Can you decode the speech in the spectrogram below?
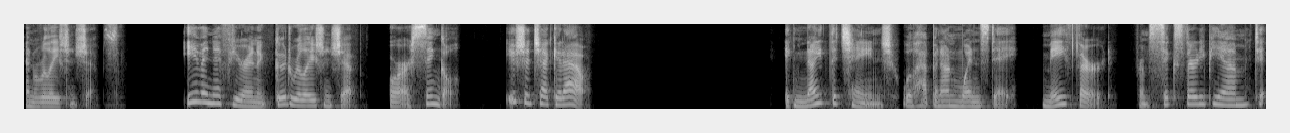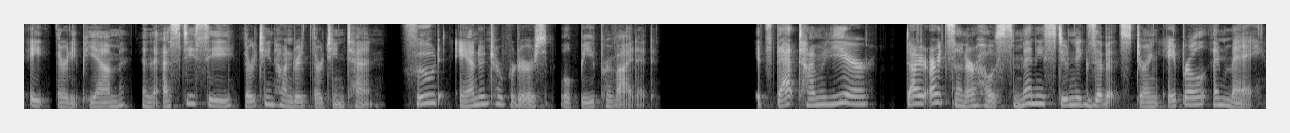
and relationships. Even if you're in a good relationship or are single, you should check it out. Ignite the Change will happen on Wednesday, May 3rd from 6:30 p.m. to 8:30 p.m. in the SDC 1300-1310. Food and interpreters will be provided. It's that time of year. Dyer Art Center hosts many student exhibits during April and May.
